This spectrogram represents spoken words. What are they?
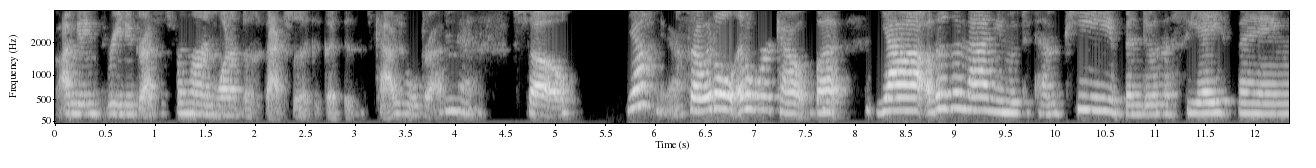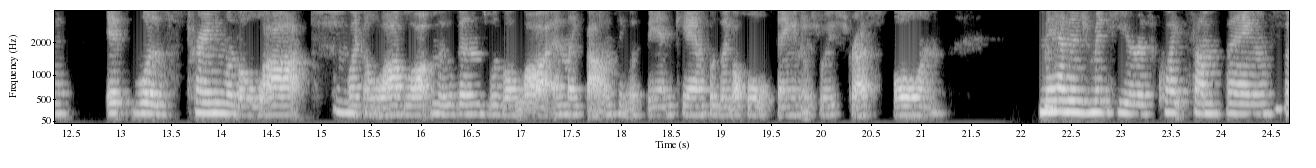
I'm getting three new dresses from her and one of them is actually like a good business casual dress. Nice. So yeah, Yeah. so it'll it'll work out. But yeah, other than that, you moved to Tempe, you've been doing the CA thing. It was training was a lot, like a Mhm. lot, lot move-ins was a lot, and like balancing with band camp was like a whole thing, and it was really stressful. And management here is quite something. So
